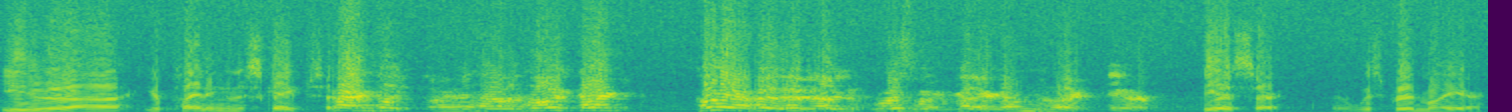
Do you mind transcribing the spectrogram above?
You, uh, you're planning an escape, sir? Yes, sir. Whisper in my ear.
